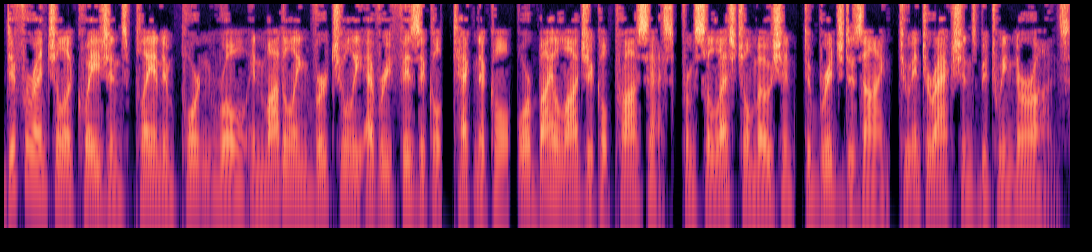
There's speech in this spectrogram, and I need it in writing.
Differential equations play an important role in modeling virtually every physical, technical, or biological process, from celestial motion, to bridge design, to interactions between neurons.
